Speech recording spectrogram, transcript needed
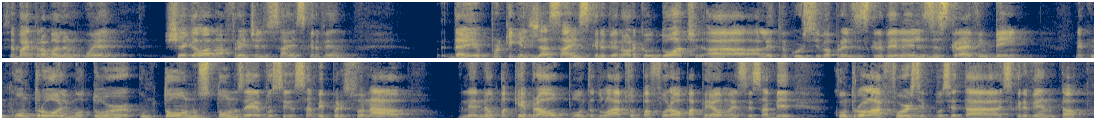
você vai trabalhando com ele, chega lá na frente ele sai escrevendo. Daí, por que, que ele já sai escrevendo? Na hora que eu dou a, a letra cursiva para eles escreverem, eles escrevem bem, né, com controle motor, com tônus, tônus é você saber pressionar né, não para quebrar a ponta do lápis ou para furar o papel, mas você saber controlar a força que você está escrevendo e tal,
